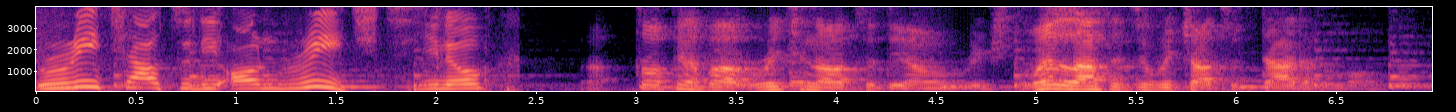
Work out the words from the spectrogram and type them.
reach out to the unreached, you know. Talking about reaching out to the unreached. When last did you reach out to dad and mom?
